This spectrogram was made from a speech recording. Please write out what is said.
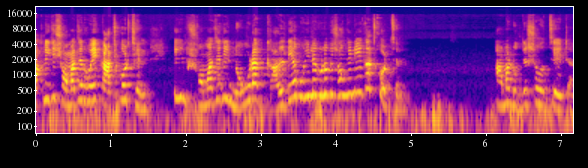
আপনি যে সমাজের হয়ে কাজ করছেন, এই সমাজের এই নোংরা গাল দেওয়া মহিলাগুলোকে সঙ্গে নিয়ে কাজ করছেন? আমার উদ্দেশ্য হচ্ছে এটা।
